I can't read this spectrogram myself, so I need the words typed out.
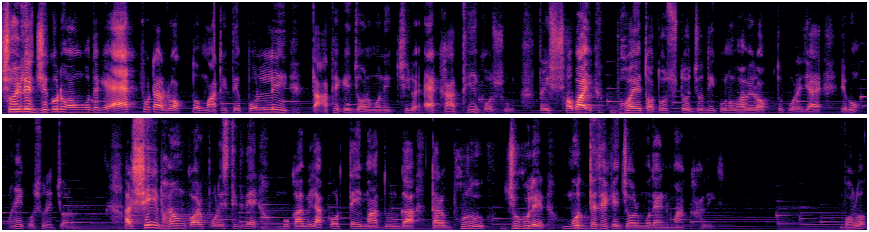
শরীরের যে কোনো অঙ্গ থেকে এক ফোঁটা রক্ত মাটিতে পড়লেই তা থেকে জন্ম নিচ্ছিল একাধিক অসুর। তাই সবাই ভয়ে ততস্থ যদি কোনোভাবে রক্ত পড়ে যায় এবং অনেক অসুরের জন্ম। আর সেই ভয়ঙ্কর পরিস্থিতিতে মোকাবিলা করতেই মা দুর্গা তার ভুরু যুগুলের মধ্যে থেকে জন্ম দেন মা কালীর। বলো,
